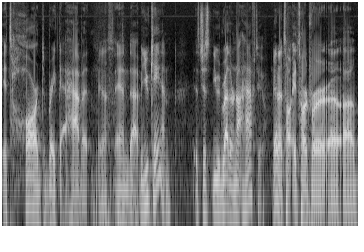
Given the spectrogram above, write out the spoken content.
it's hard to break that habit. Yes. and uh, but you can. It's just you would rather not have to. Yeah, it's hard. It's hard for a, a,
